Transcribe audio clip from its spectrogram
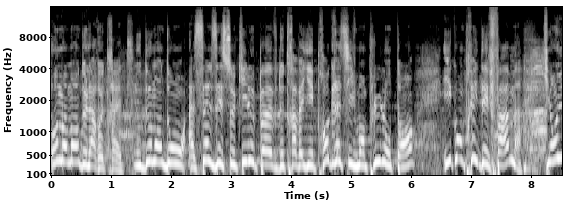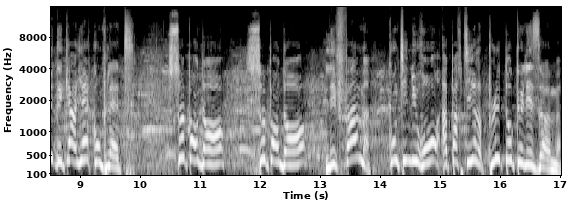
au moment de la retraite. Nous demandons à celles et ceux qui le peuvent de travailler progressivement plus longtemps, y compris des femmes qui ont eu des carrières complètes. Cependant, les femmes continueront à partir plus tôt que les hommes.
